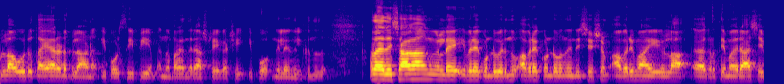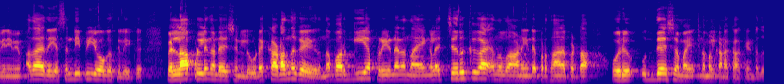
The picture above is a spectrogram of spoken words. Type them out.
ഉള്ള ഒരു തയ്യാറെടുപ്പിലാണ് ഇപ്പോൾ സി എന്ന് പറയുന്ന രാഷ്ട്രീയ കക്ഷി ഇപ്പോൾ നിലനിൽക്കുന്നത്. അതായത് ശാഖാംഗങ്ങളുടെ ഇവരെ കൊണ്ടുവരുന്നു. അവരെ കൊണ്ടുവന്നതിന് ശേഷം അവരുമായുള്ള കൃത്യമായ ഒരു ആശയവിനിമയം അതായത് എസ് എൻ ഡി പി യോഗത്തിലേക്ക് വെള്ളാപ്പള്ളി നടേശനിലൂടെ കടന്നു കയറുന്ന വർഗീയ പ്രീണന നയങ്ങളെ ചെറുക്കുക എന്നുള്ളതാണ് ഇതിന്റെ പ്രധാനപ്പെട്ട ഒരു ഉദ്ദേശമായി നമ്മൾ കണക്കാക്കേണ്ടത്.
